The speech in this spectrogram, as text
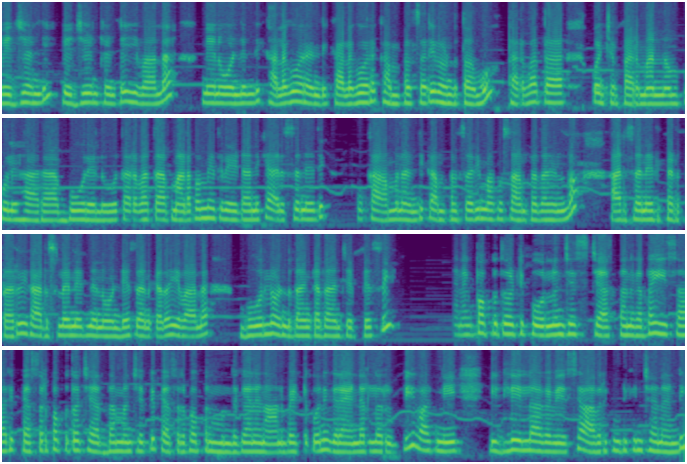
వెజ్ అండి. వెజ్ ఏంటంటే ఇవాళ నేను వండింది కలగూర అండి. కలగూర కంపల్సరీ వండుతాము. తర్వాత కొంచెం పరమా అన్నం పులిహార బూరెలు తర్వాత మడప మీద వేయడానికి అరిసె అనేది కామన్ అండి కంపల్సరీ మాకు సాంప్రదాయంలో అరిసె అనేది పెడతారు. ఇక అరిసెలు అనేది నేను వండేసాను కదా ఇవాళ బూరెలు వండుదాం కదా అని చెప్పేసి శనగపప్పుతోటి పూర్ణం చేసి చేస్తాను కదా ఈసారి పెసరపప్పుతో చేద్దామని చెప్పి పెసరపప్పును ముందుగానే నానబెట్టుకొని గ్రైండర్లో రుబ్బి వాటిని ఇడ్లీ లాగా వేసి ఆవిరికి ఉడికించానండి.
